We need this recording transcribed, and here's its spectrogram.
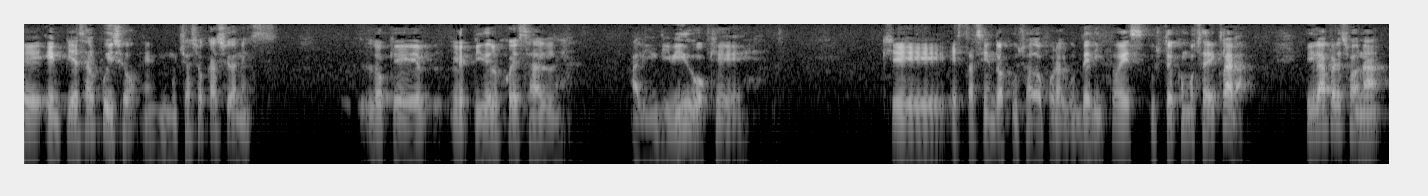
eh, empieza el juicio, en muchas ocasiones, lo que le pide el juez al, al individuo que, que está siendo acusado por algún delito es, ¿usted cómo se declara? Y la persona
